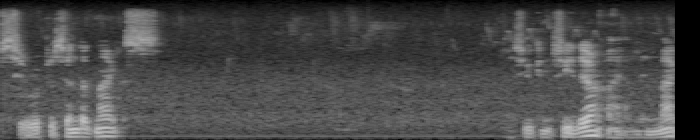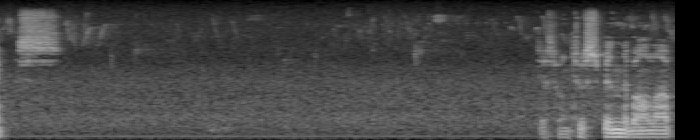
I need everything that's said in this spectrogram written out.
0% at max. As you can see there, I am in max. Just want to spin the ball up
